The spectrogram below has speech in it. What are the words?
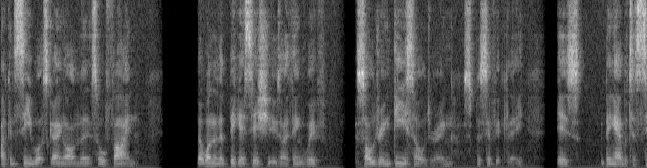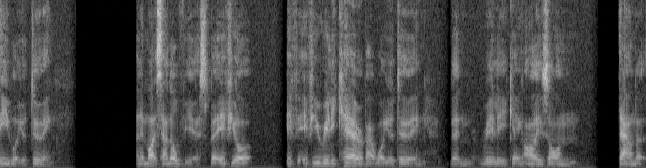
I can see what's going on then it's all fine but one of the biggest issues I think with soldering, desoldering specifically, is being able to see what you're doing. And it might sound obvious, but if you're if if you really care about what you're doing, then really getting eyes on down at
